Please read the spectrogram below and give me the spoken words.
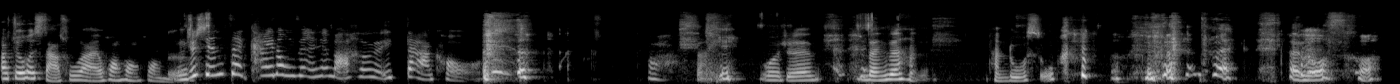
它就会洒出来，晃晃晃的。你就先在开动之前，先把它喝个一大口。哇塞！我觉得人生很很啰嗦。对，很啰嗦。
